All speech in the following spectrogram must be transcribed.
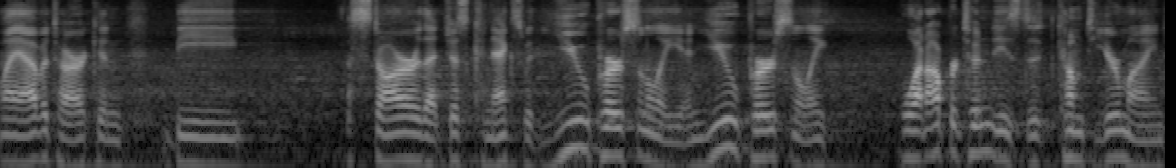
my avatar can be a star that just connects with you personally and you personally, what opportunities did come to your mind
